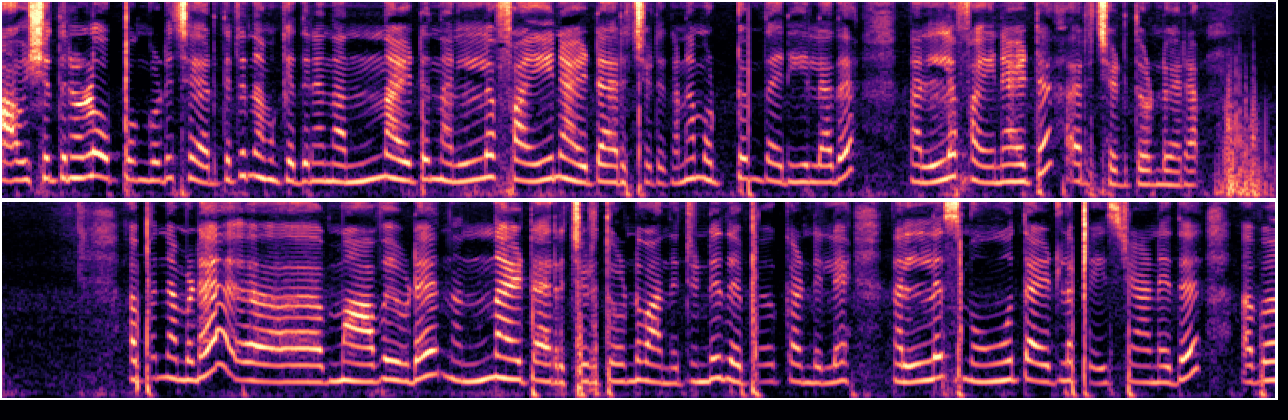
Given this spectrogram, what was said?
ആവശ്യത്തിനുള്ള ഉപ്പും കൂടി ചേർത്തിട്ട് നമുക്കിതിനെ നന്നായിട്ട് നല്ല ഫൈനായിട്ട് അരച്ചെടുക്കണം. ഒട്ടും തരിയില്ലാതെ നല്ല ഫൈനായിട്ട് അരച്ചെടുത്തുകൊണ്ട് വരാം. അപ്പം നമ്മുടെ മാവ് ഇവിടെ നന്നായിട്ട് അരച്ചെടുത്തുകൊണ്ട് വന്നിട്ടുണ്ട്. ഇതിപ്പോൾ കണ്ടില്ലേ? നല്ല സ്മൂത്ത് ആയിട്ടുള്ള പേസ്റ്റാണിത് അപ്പോൾ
